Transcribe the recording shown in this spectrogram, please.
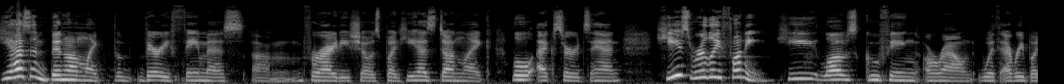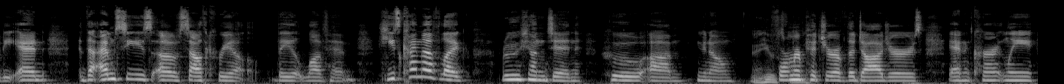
he hasn't been on like the very famous um, variety shows, but he has done like little excerpts, and he's really funny. He loves goofing around with everybody, and the MCs of South Korea they love him. He's kind of like Ryu Hyun Jin, who um, you know, Yeah, former funny. pitcher of the Dodgers, and currently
